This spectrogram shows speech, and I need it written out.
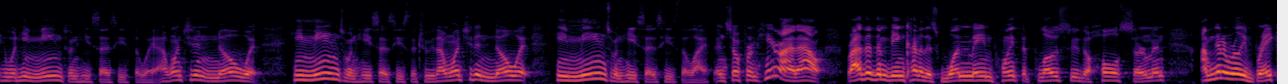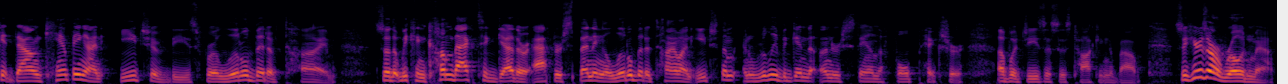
what he means when he says he's the way. I want you to know what he means when he says he's the truth. I want you to know what he means when he says he's the life. And so from here on out, rather than being kind of this one main point that flows through the whole sermon, I'm going to really break it down camping on each of these for a little bit of time so that we can come back together after spending a little bit of time on each of them and really begin to understand the full picture of what Jesus is talking about. So here's our roadmap.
